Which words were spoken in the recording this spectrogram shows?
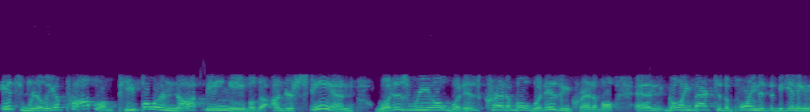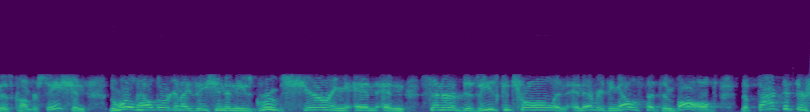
it's really a problem. People are not being able to understand what is real, what is credible, what is incredible, and going back to the point at the beginning of this conversation, the World Health Organization and these groups sharing and, and Center of Disease Control and, and everything else that's involved, the fact that they're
